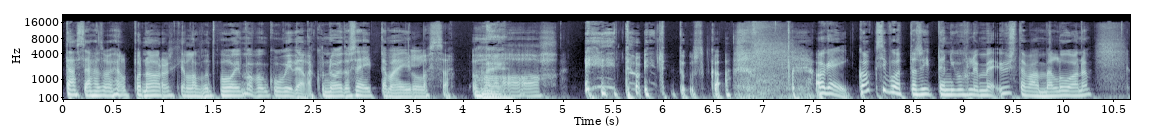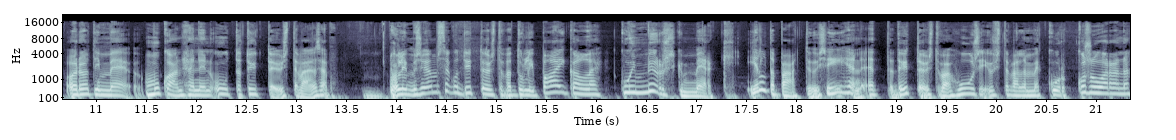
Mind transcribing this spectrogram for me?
tässähän se on helppo naureskella, mutta voi mä voin kuvitella, kun noita seitsemän illassa. Niin. Oh, että mitä tuskaa. Okei, okay, kaksi vuotta sitten juhlimme ystävämme luona. Odotimme mukaan hänen uutta tyttöystävänsä. Mm. Olimme syömässä, kun tyttöystävä tuli paikalle kuin myrskyn merkki. Ilta päättyi siihen, että tyttöystävä huusi ystävällemme kurkku suorana.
